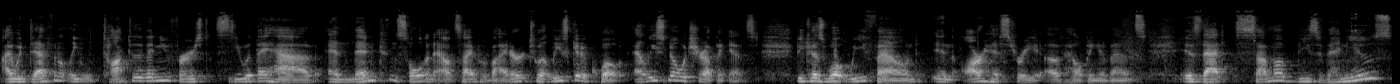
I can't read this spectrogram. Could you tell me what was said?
I would definitely talk to the venue first, see what they have, and then consult an outside provider to at least get a quote, at least know what you're up against. Because what we found in our history of helping events is that some of these venues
